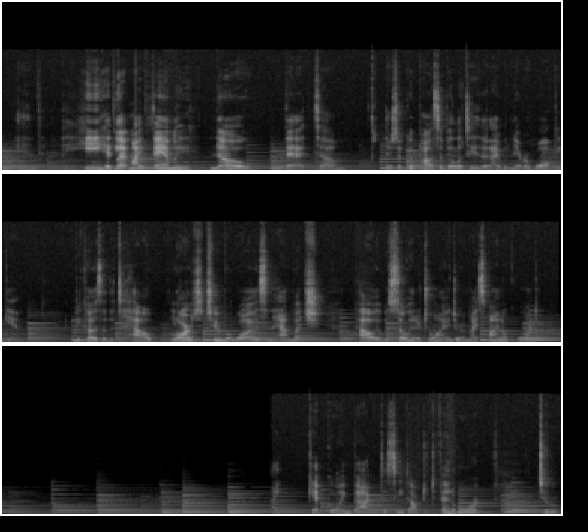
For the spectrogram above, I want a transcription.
And he had let my family know that um, there's a good possibility that I would never walk again because of the, how large the tumor was and how much, how it was so intertwined in my spinal cord. I kept going back to see Dr. Tavanaiepour to,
